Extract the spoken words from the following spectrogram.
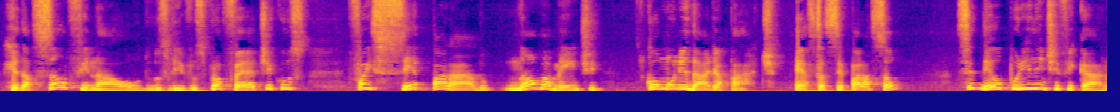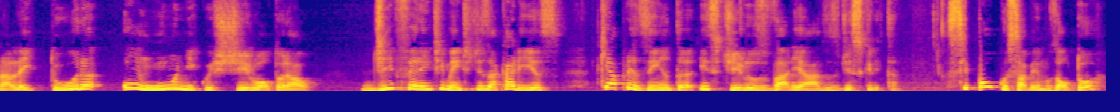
redação final dos livros proféticos, foi separado novamente como unidade à parte. Esta separação se deu por identificar na leitura um único estilo autoral, diferentemente de Zacarias, que apresenta estilos variados de escrita. Se pouco sabemos o autor,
